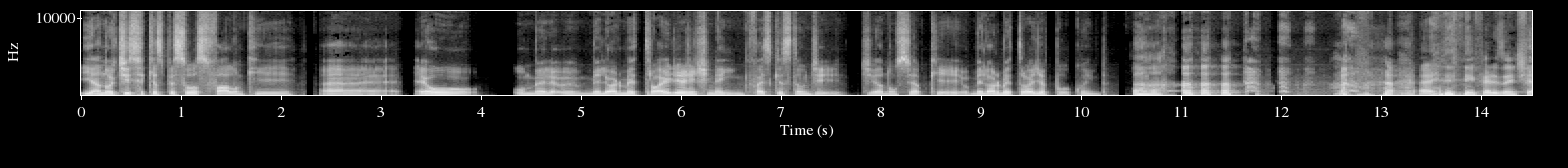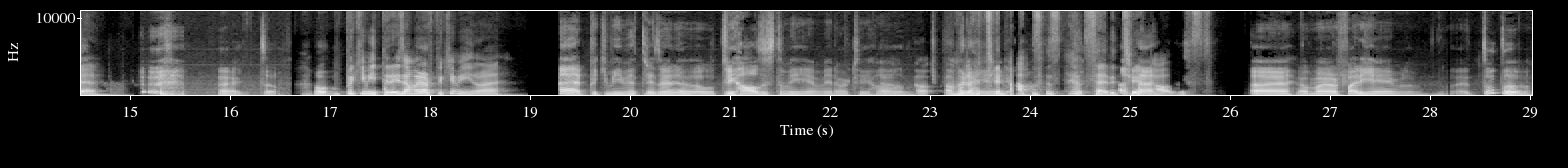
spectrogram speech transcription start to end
E a notícia que as pessoas falam que é, é o, o mel- melhor Metroid, a gente nem faz questão de, de anunciar, porque o melhor Metroid é pouco ainda. Aham. é, infelizmente é. É, então. O Pikmin 3 é o melhor Pikmin, não é? É, Pikmin 3, é, o Tree Houses também é o melhor Tree House. É, é o melhor é. Tree Houses, série Tree Houses. É, é o maior Fire Emblem. É tudo.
